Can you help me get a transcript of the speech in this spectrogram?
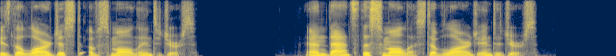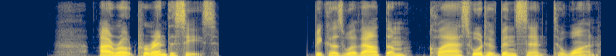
is the largest of small integers. And that's the smallest of large integers. I wrote parentheses because without them, class would have been sent to 1.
